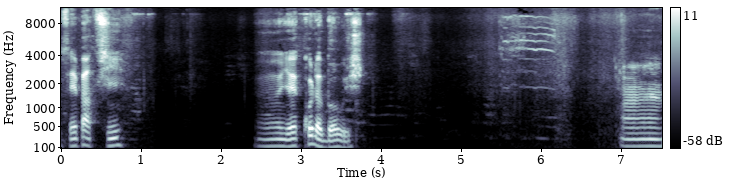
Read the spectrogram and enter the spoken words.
C'est parti. Il euh, y a quoi là-bas, oui euh...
